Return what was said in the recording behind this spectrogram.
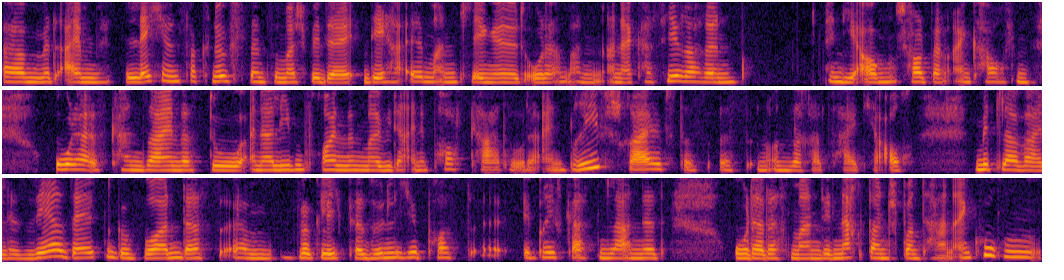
äh, mit einem Lächeln verknüpft, wenn zum Beispiel der DHL-Mann klingelt oder man an der Kassiererin in die Augen schaut beim Einkaufen. Oder es kann sein, dass du einer lieben Freundin mal wieder eine Postkarte oder einen Brief schreibst. Das ist in unserer Zeit ja auch mittlerweile sehr selten geworden, dass ähm, wirklich persönliche Post äh, im Briefkasten landet. Oder dass man den Nachbarn spontan einen Kuchen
